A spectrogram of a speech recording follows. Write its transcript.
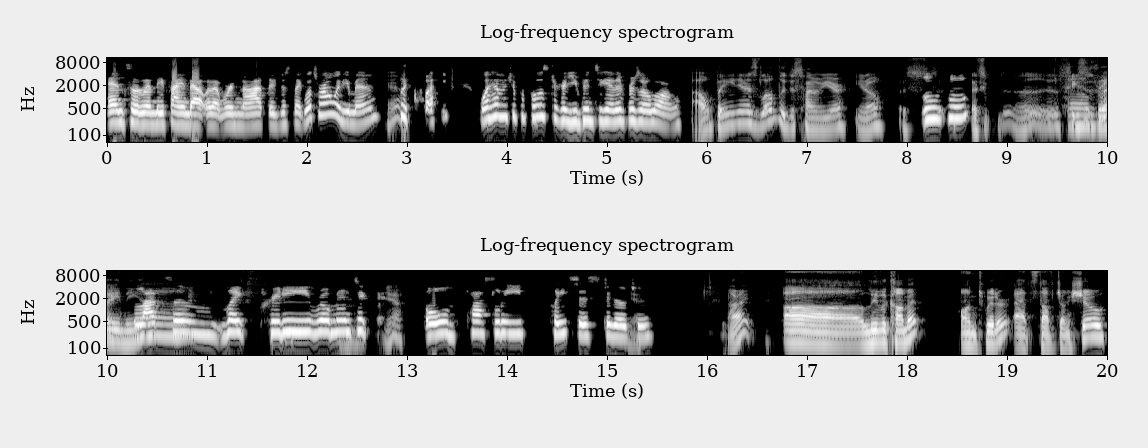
and so when they find out that we're not, they're just like, "What's wrong with you, man? Yeah. Like, why why haven't you proposed to her? You've been together for so long." Albania is lovely this time of year. You know, it's, Mhm. it's, uh, season's right. Lots of like pretty romantic Yeah. old castly places to go Yeah. to. All right. Uh, leave a comment on Twitter at Stuff Junk Show,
